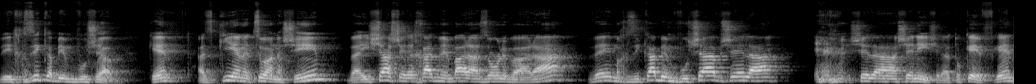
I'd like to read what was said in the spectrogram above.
והחזיקה במבושיו. כן? אז כי ינצו אנשים, והאישה של אחד מהם באה לעזור לבעלה, והיא מחזיקה במבושיו של, ה... של השני, של התוקף, כן?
